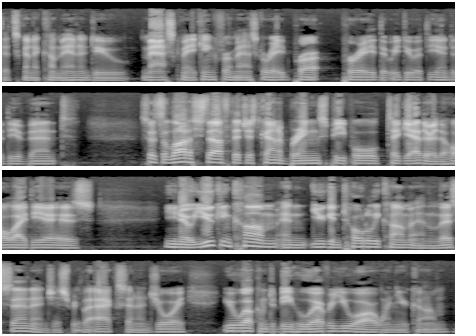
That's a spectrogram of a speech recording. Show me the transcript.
that's going to come in and do mask making for a masquerade par- parade that we do at the end of the event. So it's a lot of stuff that just kind of brings people together. The whole idea is, you know, you can come and you can totally come and listen and just relax and enjoy. You're welcome to be whoever you are when you come.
